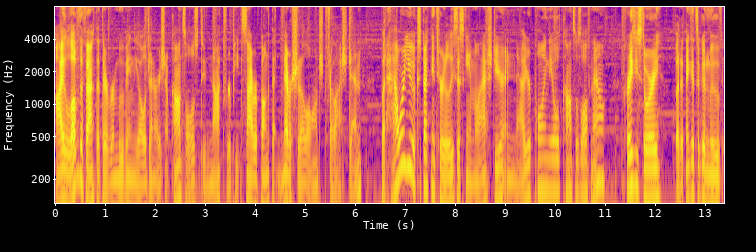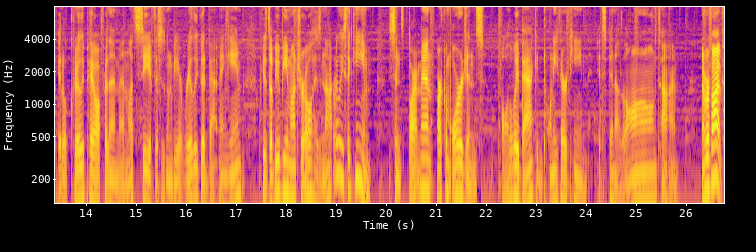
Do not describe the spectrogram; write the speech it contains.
I love the fact that they're removing the old generation of consoles, do not repeat Cyberpunk that never should have launched for last gen. But how are you expecting to release this game last year and now you're pulling the old consoles off now? Crazy story, but I think it's a good move. It'll clearly pay off for them, and let's see if this is going to be a really good Batman game because WB Montreal has not released a game since Batman Arkham Origins all the way back in 2013. It's been a long time. Number 5.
